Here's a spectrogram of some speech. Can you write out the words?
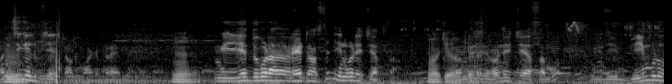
మంచిగా గెలిపి చేసినాడు మాకు డ్రైవర్. ఉం. ఇంక ఎద్దు కూడా రేట్ వస్తే దీన్ని కూడా ఇచ్చేస్తాం. రెండు రెండు ఇచ్చేస్తాము. ఇది భీముడు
